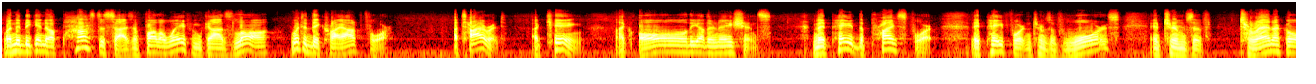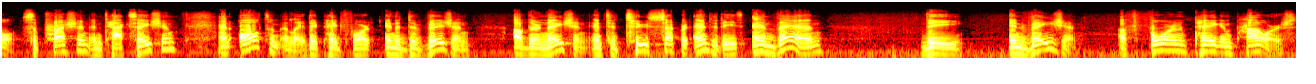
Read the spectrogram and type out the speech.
when they began to apostatize and fall away from God's law, what did they cry out for? A tyrant, a king, like all the other nations. And they paid the price for it. They paid for it in terms of wars, in terms of tyrannical suppression and taxation, and ultimately they paid for it in the division of their nation into two separate entities, and then the invasion of foreign pagan powers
